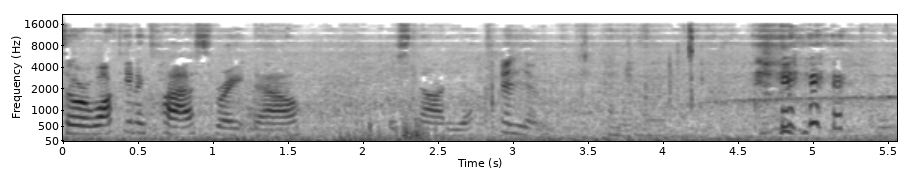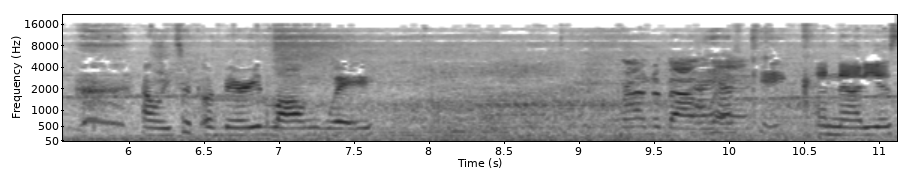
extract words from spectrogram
So we're walking to class right now. It's Nadia. Hello. and we took a very long way. Roundabout I way. have cake. And Nadia's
